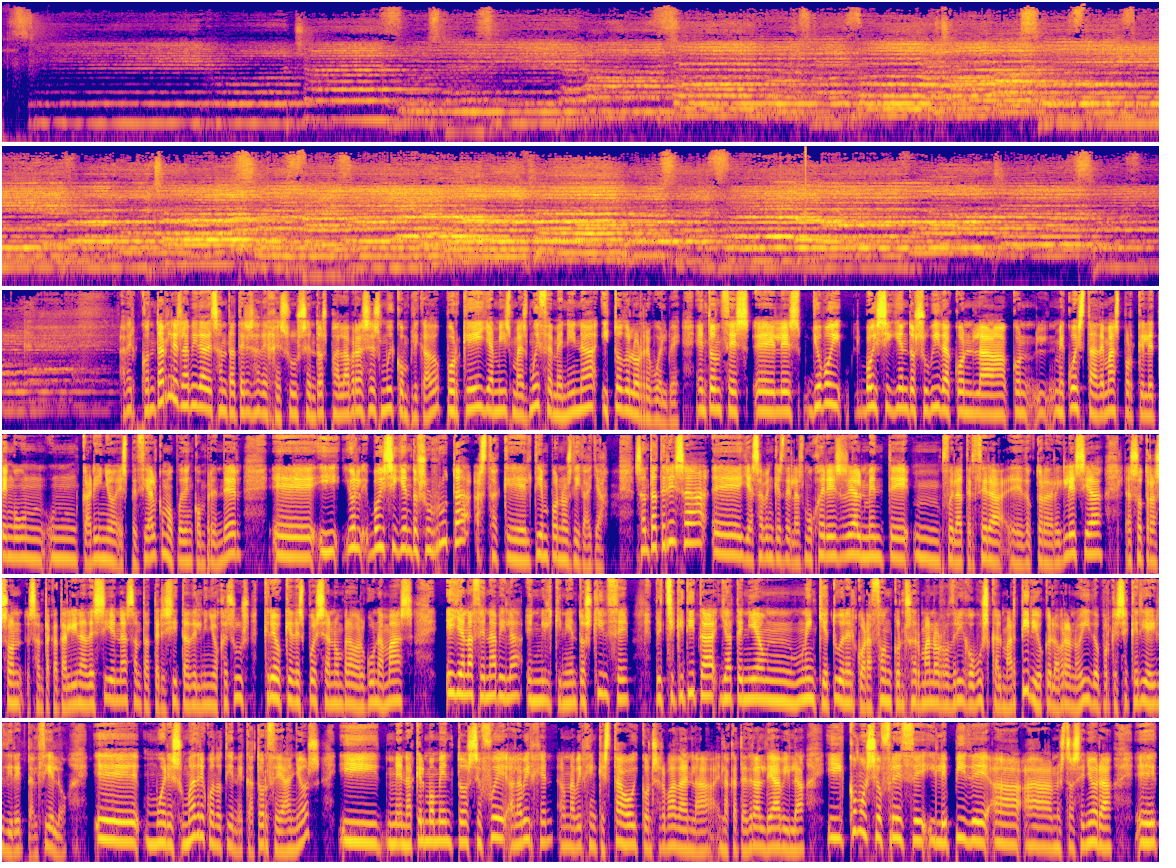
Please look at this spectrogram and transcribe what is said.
Contarles la vida de Santa Teresa de Jesús en dos palabras es muy complicado porque ella misma es muy femenina y todo lo revuelve. Entonces, eh, les, yo voy, voy siguiendo su vida con la, con, me cuesta además porque le tengo un, cariño especial, como pueden comprender, eh, y yo voy siguiendo su ruta hasta que el tiempo nos diga ya. Santa Teresa, eh, ya saben que es de las mujeres, realmente mm, fue la tercera doctora de la Iglesia. Las otras son Santa Catalina de Siena, Santa Teresita del Niño Jesús, creo que después se ha nombrado alguna más. Ella nace en Ávila en 1515. De chiquitita ya tenía una inquietud en el corazón con su hermano Rodrigo, busca el martirio, que lo habrán oído porque se quería ir directa al cielo. Eh, muere su madre cuando tiene 14 años y en aquel momento se fue a la Virgen, a una Virgen que está hoy conservada en la, Catedral de Ávila, y cómo se ofrece y le pide a, Nuestra Señora, eh,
